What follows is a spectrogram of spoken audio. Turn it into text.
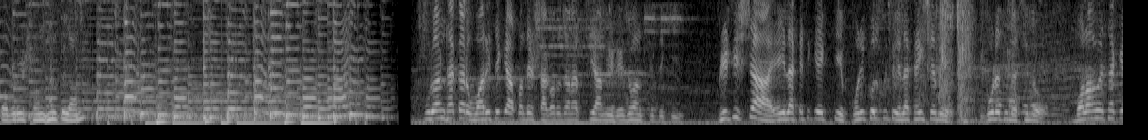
কবরের সন্ধান পেলাম। পুরান ঢাকার ওয়ারি থেকে আপনাদের স্বাগত জানাচ্ছি আমি রেজওয়ান সিদ্দিকী। ব্রিটিশরা এই এলাকাটিকে একটি পরিকল্পিত এলাকা হিসেবে গড়ে তুলেছিল। বলা হয়ে থাকে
